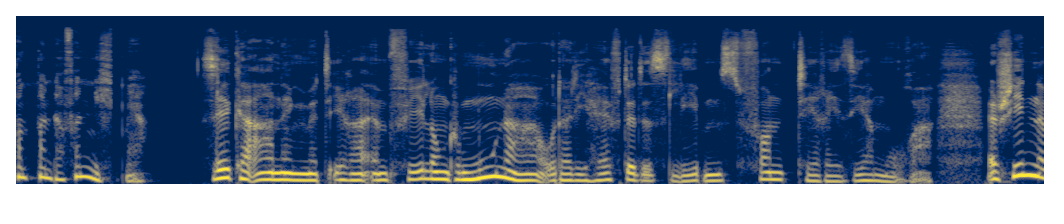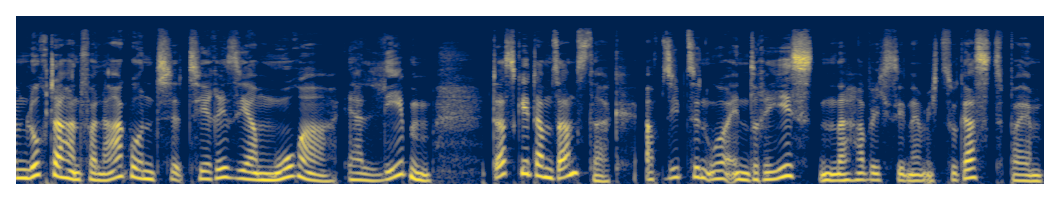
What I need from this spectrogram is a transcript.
kommt man davon nicht mehr. Silke Arning mit ihrer Empfehlung Muna oder die Hälfte des Lebens von Theresia Mora. Erschienen im Luchterhand Verlag und Theresia Mora erleben. Das geht am Samstag ab 17 Uhr in Dresden. Da habe ich sie nämlich zu Gast beim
